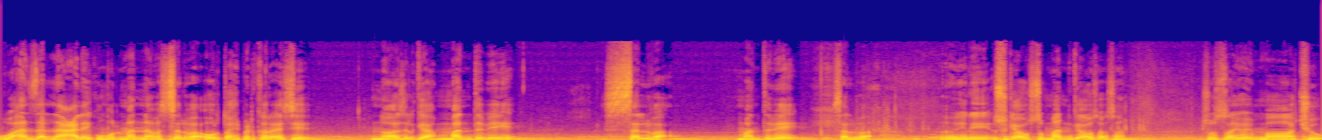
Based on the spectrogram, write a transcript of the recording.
وۄنۍ اَنزَل علیکُم المنّا وَسلوا اور تۄہہِ پٮ۪ٹھ کٔر اَسہِ نازِل کیٛاہ مَن تہٕ بیٚیہِ سَلوا مَن تہٕ بیٚیہِ سَلوا یعنی سُہ کیٛاہ اوس سُہ مَن کیٛاہ اوس آسان سُہ اوس آسان یِہوٚے ماچھ ہیوٗ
